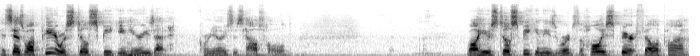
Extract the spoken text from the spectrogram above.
it says, While Peter was still speaking, here he's at Cornelius' household. While he was still speaking these words, the Holy Spirit fell upon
